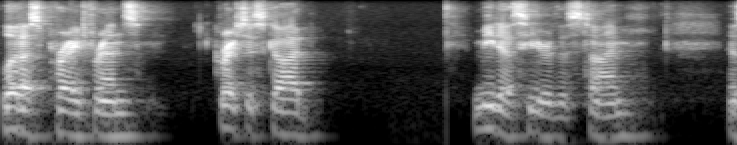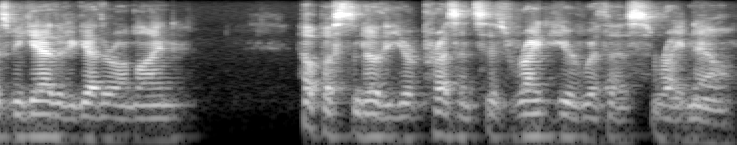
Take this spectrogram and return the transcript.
Let us pray, friends. Gracious God, meet us here this time as we gather together online. Help us to know that your presence is right here with us right now.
